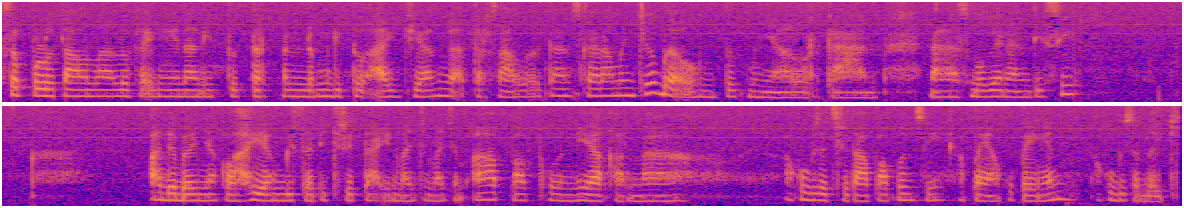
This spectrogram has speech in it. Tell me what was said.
10 tahun lalu keinginan itu terpendam gitu aja nggak tersalurkan sekarang mencoba untuk menyalurkan. Nah semoga nanti sih ada banyak lah yang bisa diceritain macam-macam apa pun. Ya karena aku bisa cerita apa pun sih apa yang aku pengen aku bisa bagi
